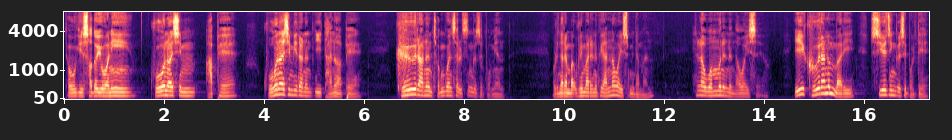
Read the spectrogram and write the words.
더욱이 사도 요한이 구원하심 앞에 구원하심이라는 이 단어 앞에 그라는 정관사를 쓴 것을 보면 우리나라 우리말에는 그게 안 나와 있습니다만 헬라 원문에는 나와 있어요. 이 그라는 말이 쓰여진 것을 볼 때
